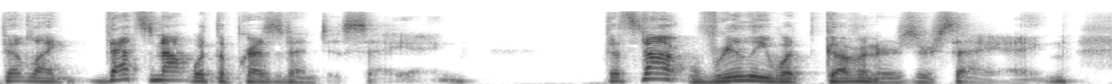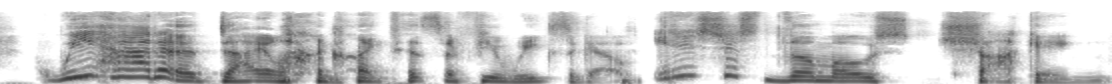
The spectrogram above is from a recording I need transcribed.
that like that's not what the president is saying. That's not really what governors are saying. We had a dialogue like this a few weeks ago. It is just the most shocking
